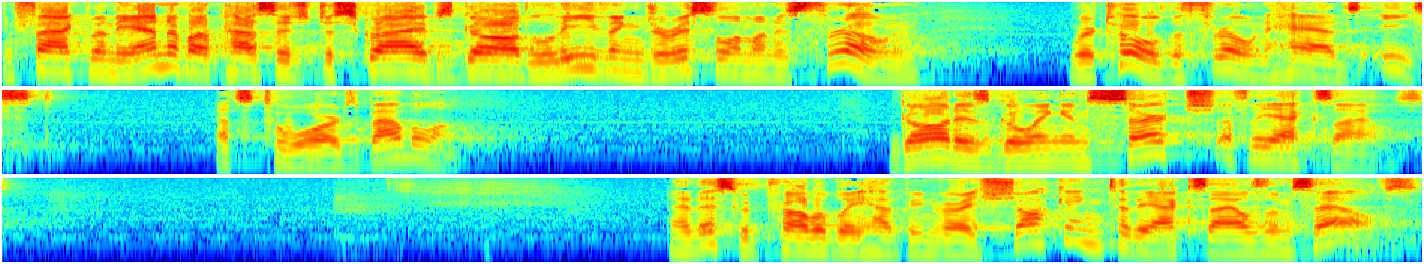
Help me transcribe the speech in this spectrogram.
In fact, when the end of our passage describes God leaving Jerusalem on his throne, we're told the throne heads east. That's towards Babylon. God is going in search of the exiles. Now, this would probably have been very shocking to the exiles themselves.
